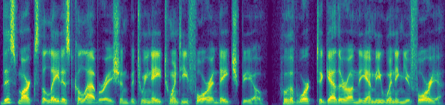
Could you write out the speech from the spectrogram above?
This marks the latest collaboration between A24 and HBO, who have worked together on the Emmy-winning Euphoria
